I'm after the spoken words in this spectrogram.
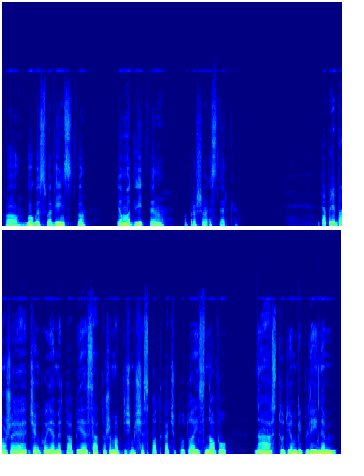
o błogosławieństwo i o modlitwę. Poproszę Esterkę. Dobry Boże, dziękujemy Tobie za to, że mogliśmy się spotkać tutaj znowu na studium biblijnym.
